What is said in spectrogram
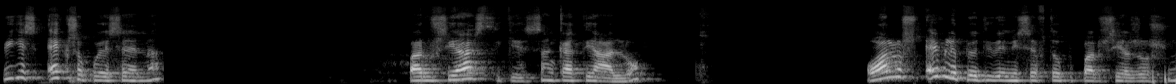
πήγες έξω από εσένα, παρουσιάστηκες σαν κάτι άλλο, ο άλλος έβλεπε ότι δεν είσαι αυτό που παρουσιαζόσουν.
